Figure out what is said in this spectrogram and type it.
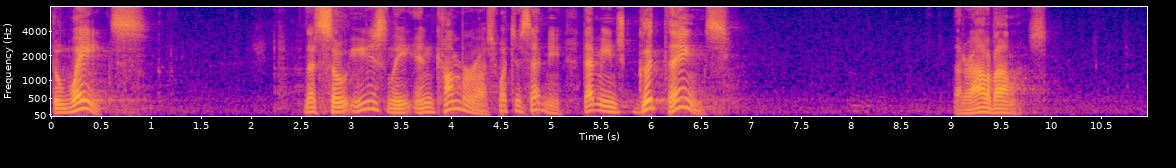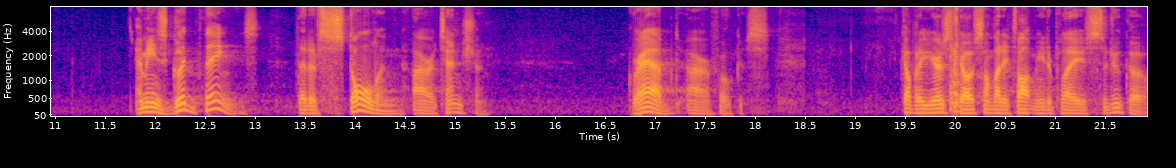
The weights that so easily encumber us. What does that mean? That means good things that are out of balance. That means good things that have stolen our attention, grabbed our focus. A couple of years ago, somebody taught me to play Sudoku.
